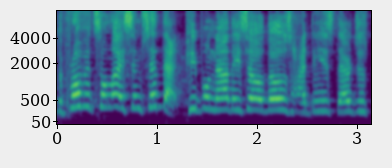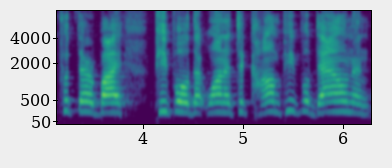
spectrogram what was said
The Prophet ﷺ said that. People now, they say, oh, those hadiths, they're just put there by people that wanted to calm people down. And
